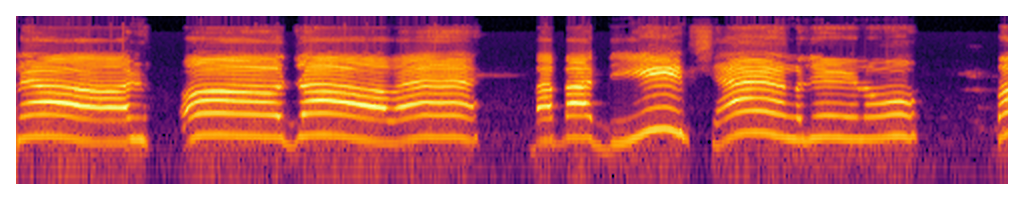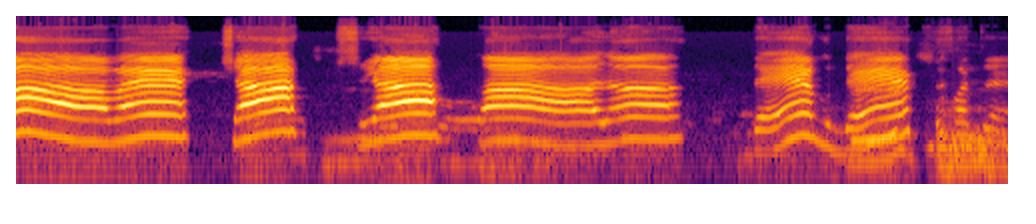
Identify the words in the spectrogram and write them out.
ਨਾਲ ਆ ਜਾਵੇ ਬਾਬਾ ਦੀਪ ਸਿੰਘ ਜੀ ਨੂੰ ਪਾਵੇ ਸ਼ਾ ਸਿਆ ਕਾ ਫਤਿਹ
